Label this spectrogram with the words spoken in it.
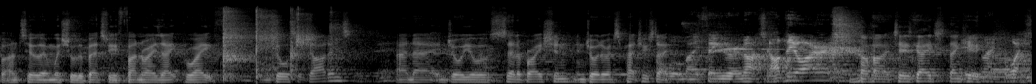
But until then, wish you all the best with your fundraiser April 8th in Dorset Gardens. And uh, enjoy your celebration. Enjoy the rest of Patrick's Day. Well, mate, thank you very much. Up the Irish. All right, cheers, Gaige. Thank you. Mate.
